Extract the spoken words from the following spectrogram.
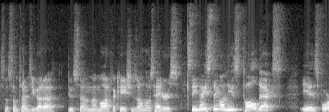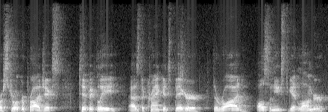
so sometimes you gotta do some uh, modifications on those headers. See, nice thing on these tall decks is for stroker projects, typically as the crank gets bigger, the rod also needs to get longer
